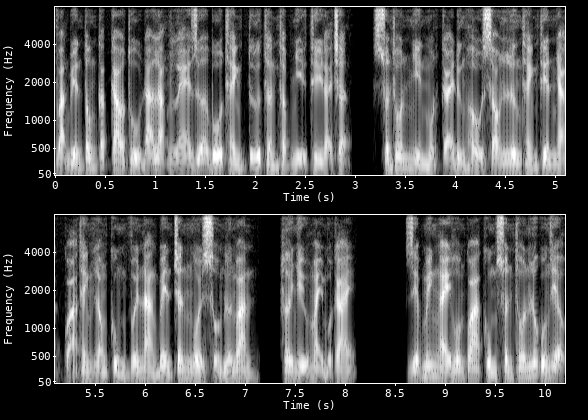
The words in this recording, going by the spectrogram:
vạn biến tông các cao thủ đã lặng lẽ giữa bố thành tứ thần thập nhị thì đại trận, xuân thôn nhìn một cái đứng hầu sau lưng thành thiên nhạc quả thanh long cùng với nàng bên chân ngồi sổm lớn oan, hơi nhữ mày một cái. Diệp minh ngày hôm qua cùng xuân thôn lúc uống rượu,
